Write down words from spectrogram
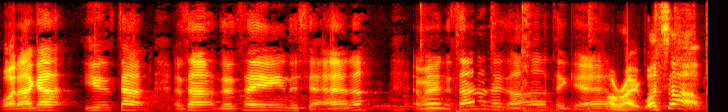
What I got, you stop. It's not the same, the shadow. And when it's not, it's all together. All right, what's up?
